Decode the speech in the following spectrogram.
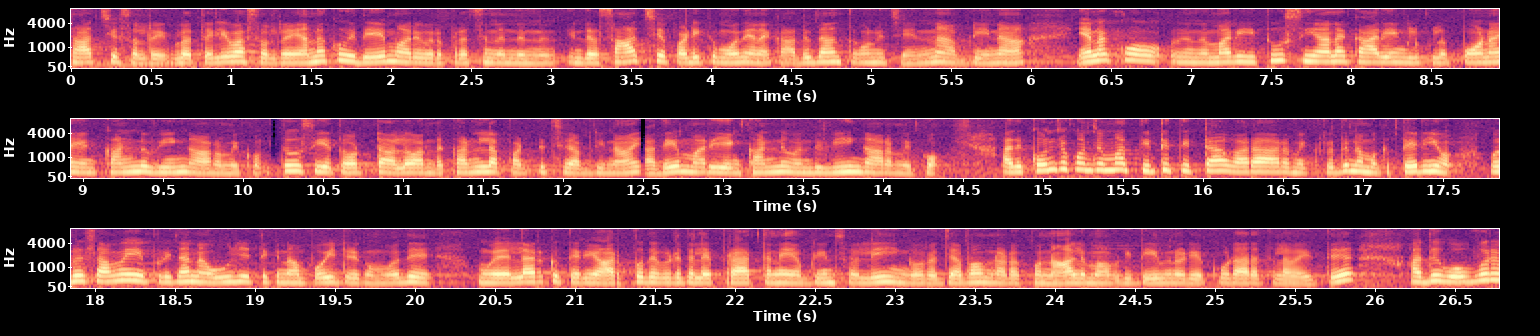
சாட்சியை சொல்கிறேன் இவ்வளோ தெளிவாக சொல்கிறேன் எனக்கும் இதே மாதிரி ஒரு பிரச்சனை இந்த- இந்த சாட்சியை படிக்கும்போது எனக்கு அதுதான் தோணுச்சு. என்ன அப்படின்னா எனக்கும் இந்த மாதிரி தூசியான காரியங்களுக்குள்ளே போனால் என் கண்ணு வீங்க ஆரம்பிக்கும். தூசியை தொட்டாலோ அந்த கண்ணில் பட்டுச்சு அப்படின்னா அதே மாதிரி என் கண்ணு வந்து வீங்க ஆரம்பிக்கும். அது கொஞ்சம் கொஞ்சமாக திட்டு திட்டா வர ஆரம்பிக்கிறது நமக்கு தெரியும். ஒரு சமயம் இப்படி தான் நான் ஊழியத்துக்கு நான் போயிட்டு இருக்கும்போது உங்கள் எல்லாருக்கும் தெரியும் அற்புத விடுதலை பிரார்த்தனை அப்படின்னு சொல்லி இங்கே ஒரு ஜெபம் நடக்கும். நாலு அப்படி தேவனுடைய கூடாரத்தில் வைத்து அது ஒவ்வொரு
